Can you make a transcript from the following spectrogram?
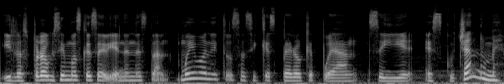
Y los próximos que se vienen están muy bonitos, así que espero que puedan seguir escuchándome.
